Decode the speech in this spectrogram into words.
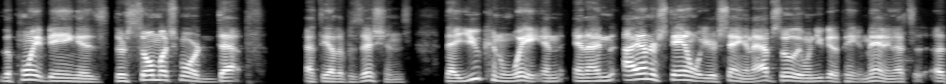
the point being is there's so much more depth at the other positions that you can wait and and I I understand what you're saying and absolutely when you get a Peyton Manning that's a, a,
